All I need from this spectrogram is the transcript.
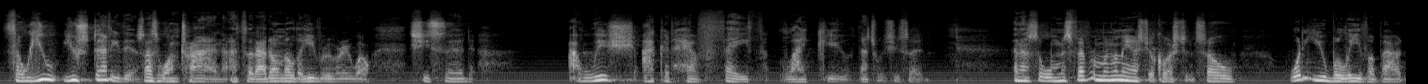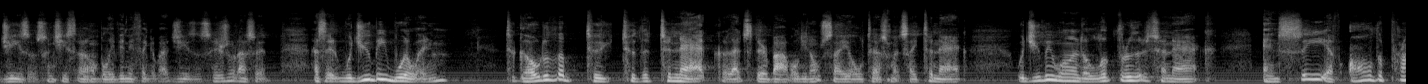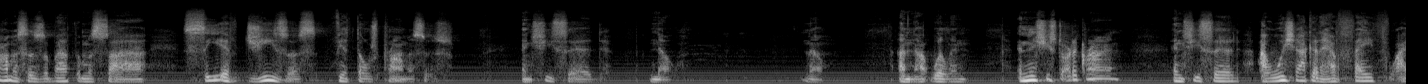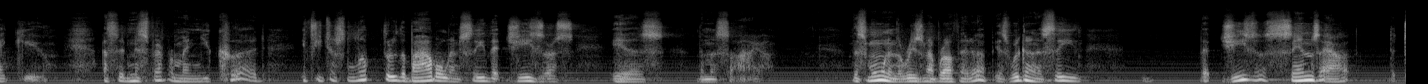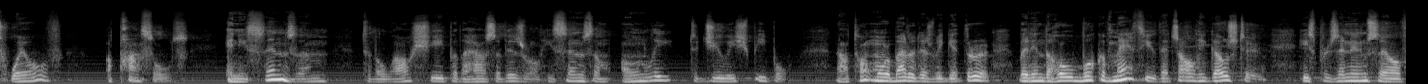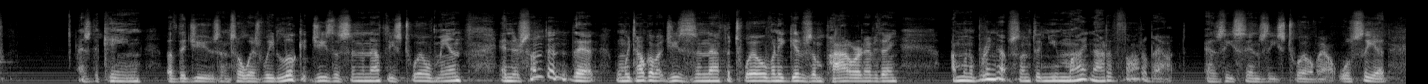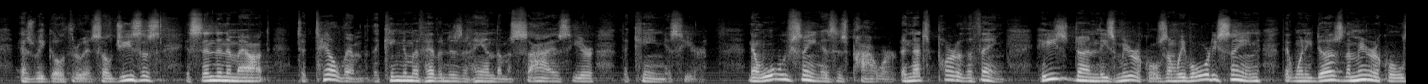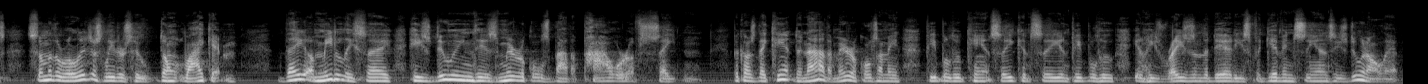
So you, you study this? I said, Well, I'm trying. I said, I don't know the Hebrew very well. She said, I wish I could have faith like you. That's what she said. And I said, Well, Miss Fepperman, let me ask you a question. So, what do you believe about Jesus? And she said, I don't believe anything about Jesus. Here's what I said I said, Would you be willing to go to the, to, to the Tanakh, that's their Bible, you don't say Old Testament, say Tanakh. Would you be willing to look through the Tanakh and see if all the promises about the Messiah, see if Jesus fit those promises? And she said, No. No, I'm not willing. And then she started crying. And she said, I wish I could have faith like you. I said, Miss Pepperman, you could if you just look through the Bible and see that Jesus is the Messiah. This morning, the reason I brought that up is we're going to see that Jesus sends out the 12 apostles and he sends them to the lost sheep of the house of Israel. He sends them only to Jewish people. Now, I'll talk more about it as we get through it, but in the whole book of Matthew, that's all he goes to. He's presenting himself as the king of the Jews. And so as we look at Jesus sending out these 12 men, and there's something that when we talk about Jesus sending out the 12 and he gives them power and everything, I'm going to bring up something you might not have thought about as he sends these 12 out. We'll see it as we go through it. So Jesus is sending them out to tell them that the kingdom of heaven is at hand, the Messiah is here, the king is here. Now, what we've seen is his power, and that's part of the thing. He's done these miracles, and we've already seen that when he does the miracles, some of the religious leaders who don't like him, they immediately say he's doing these miracles by the power of Satan because they can't deny the miracles. I mean, people who can't see can see, and people who, you know, he's raising the dead, he's forgiving sins, he's doing all that.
